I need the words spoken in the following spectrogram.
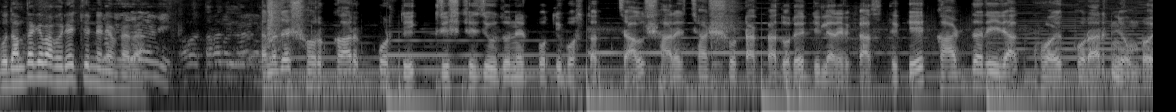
গোদাম থেকে বা কইরেছেন আপনারা সরকার কর্তৃক ত্রিশ কেজি ওজনের প্রতি বস্তা চাল সাড়ে চারশো টাকা ধরে ডিলারের কাছ থেকে কার্ডদারিরা ক্রয় করার নিয়ম রয়েছে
